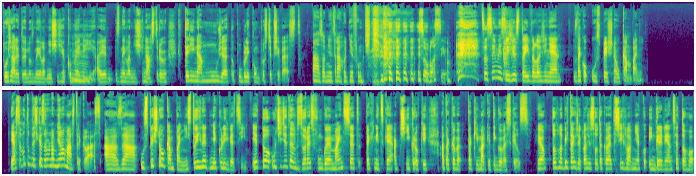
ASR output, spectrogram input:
pořád je to jedno z nejlevnějších jako hmm. médií a jedno z nejlevnějších nástrojů, který nám může to publikum prostě přivést. A za mě teda hodně funkční. Souhlasím. Co si myslíš, že stojí vyloženě za takovou úspěšnou kampaní? Já jsem o tom teďka zrovna měla masterclass a za úspěšnou kampaní stojí hned několik věcí. Je to určitě ten vzorec, funguje mindset, technické akční kroky a takové, taky marketingové skills. Jo, tohle bych tak řekla, že jsou takové tři hlavní jako ingredience toho,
